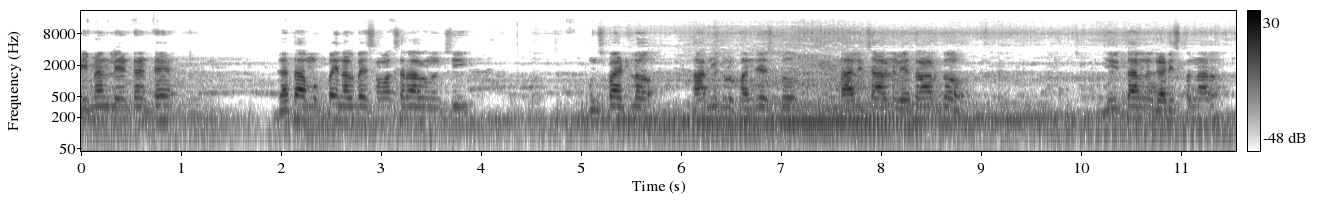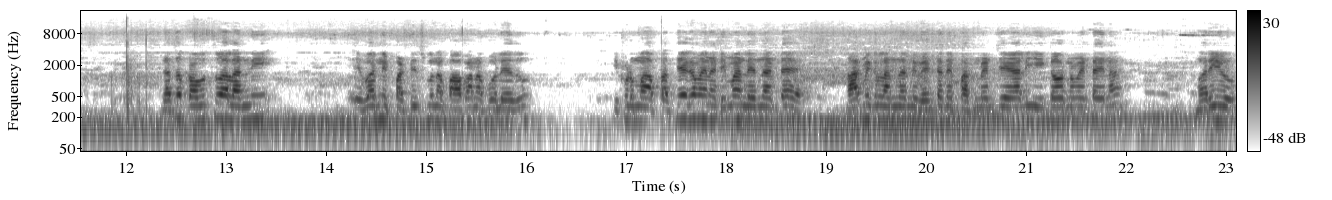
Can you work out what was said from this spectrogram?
డిమాండ్లు ఏంటంటే గత ముప్పై నలభై సంవత్సరాల నుంచి మున్సిపాలిటీలో కార్మికులు పనిచేస్తూ చాలీ చాలని వేతనాలతో జీవితాలను గడిస్తున్నారు. గత ప్రభుత్వాలన్నీ ఎవరిని పట్టించుకున్న పాపాన పోలేదు. ఇప్పుడు మా ప్రత్యేకమైన డిమాండ్లు ఏంటంటే కార్మికులందరినీ వెంటనే పర్మనెంట్ చేయాలి ఈ గవర్నమెంట్ అయినా. మరియు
